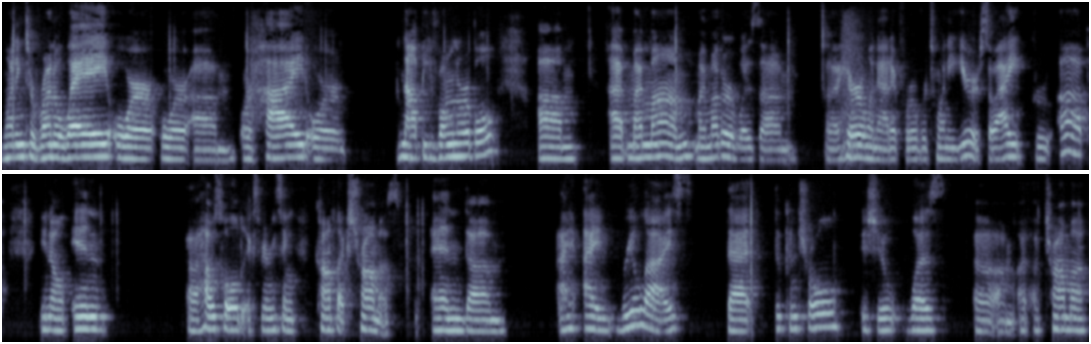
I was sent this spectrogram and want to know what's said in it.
wanting to run away or or um, or hide or not be vulnerable. Um, I, my mom, my mother was um, a heroin addict for over 20 years, so I grew up, you know, in a household experiencing complex traumas. And um, I, I, realized that the control issue was uh, um, a, a, trauma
